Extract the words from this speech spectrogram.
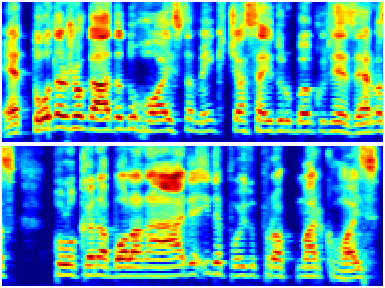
é toda a jogada do Royce também, que tinha saído do banco de reservas, colocando a bola na área, e depois o próprio Marco Royce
